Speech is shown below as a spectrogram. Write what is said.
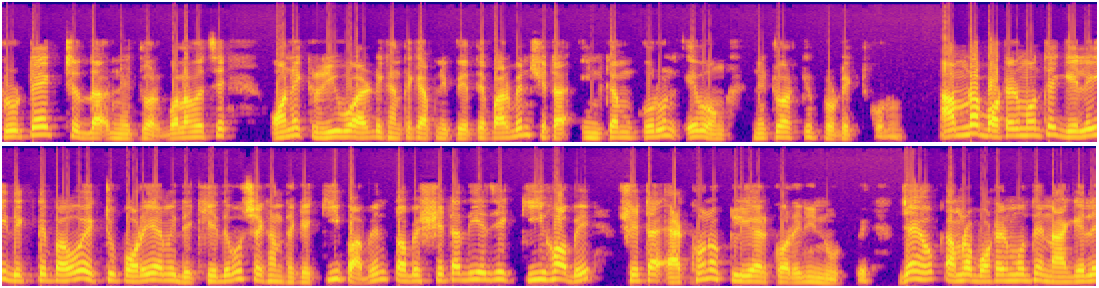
protect the network বলা হয়েছে, অনেক রিওয়ার্ড এখান থেকে আপনি পেতে পারবেন, সেটা ইনকাম করুন এবং নেটওয়ার্ককে প্রোটেক্ট করুন। আমরা বটের মধ্যে গেলেই দেখতে পাবো, একটু পরেই আমি দেখিয়ে দেবো সেখান থেকে কি পাবেন, তবে সেটা দিয়ে যে কি হবে, সেটা এখনও ক্লিয়ার করেনি নুটপে। যাই হোক, আমরা বটের মধ্যে না গেলে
